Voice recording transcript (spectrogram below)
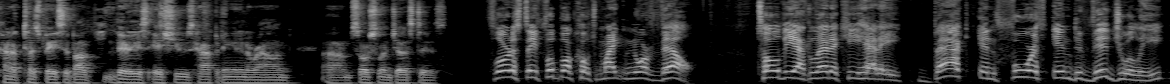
kind of touch base about various issues happening in and around um, social injustice. Florida State football coach Mike Norvell told The Athletic he had a back and forth individually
